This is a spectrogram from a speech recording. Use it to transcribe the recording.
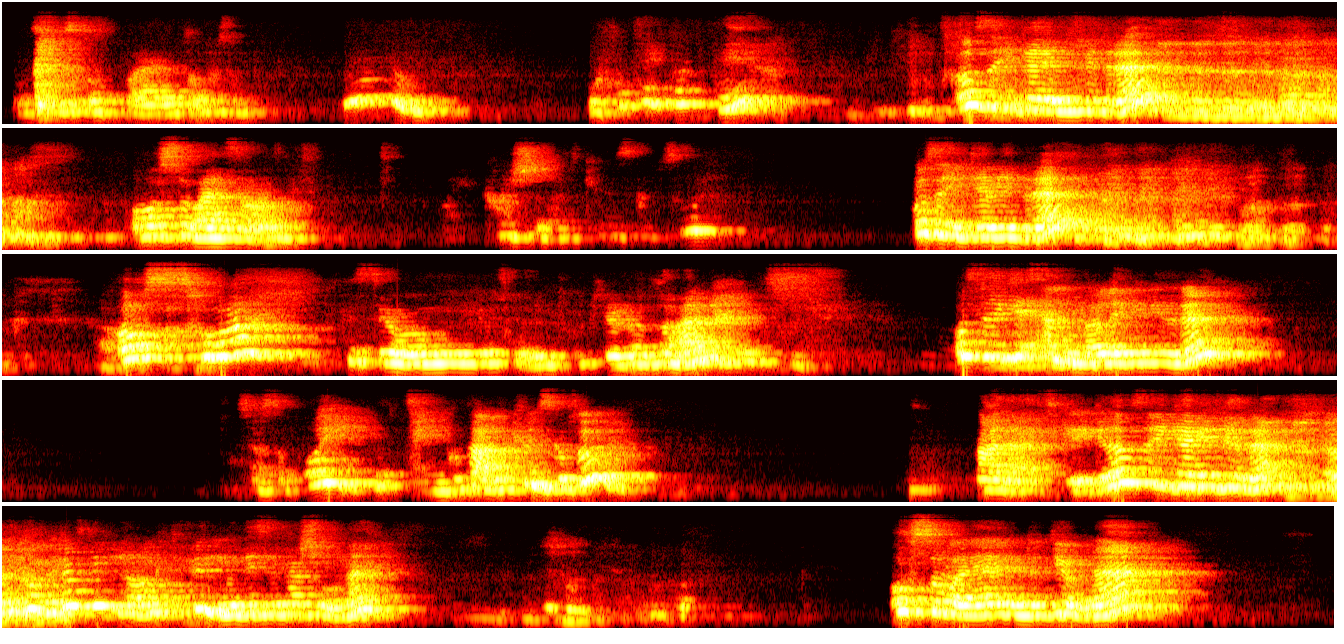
Og så stoppa jeg litt opp og sånn Hvorfor tenkte jeg det? Og så gikk jeg inn videre. Og så var jeg sånn Kanskje det er et kunnskapsord? Og så gikk jeg videre. Og så Skal vi se om mikrofonen forklarer dette her. Og så gikk jeg enda lenger videre. Så jeg sa Oi, tenk om det er et kunnskapsord? Nei, det er ikke det. Så gikk jeg litt videre. Og det kommer ganske langt unna disse personene. Så var jeg rundt et hjørne.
